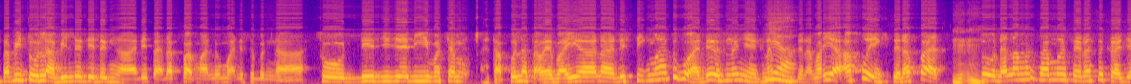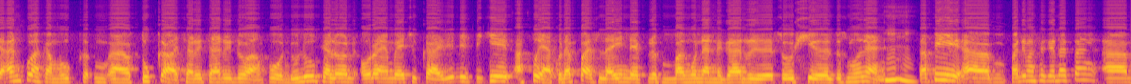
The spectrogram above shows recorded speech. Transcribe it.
Tapi itulah bila dia dengar dia tak dapat maklumat dia sebenar. So dia, dia jadi macam ah, tak apalah tak payah bayar lah. Dia stigma tu pun ada sebenarnya. Kenapa Ya. kita nak bayar? Apa yang kita dapat? Mm-mm. So dalam masa sama saya rasa kerajaan pun akan muka, uh, tukar cara-cara dia orang pun. Dulu kalau orang yang bayar cukai dia, dia fikir apa yang aku dapat selain daripada pembangunan negara, sosial tu semua kan. Mm-mm. Tapi um, pada masa akan datang um,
